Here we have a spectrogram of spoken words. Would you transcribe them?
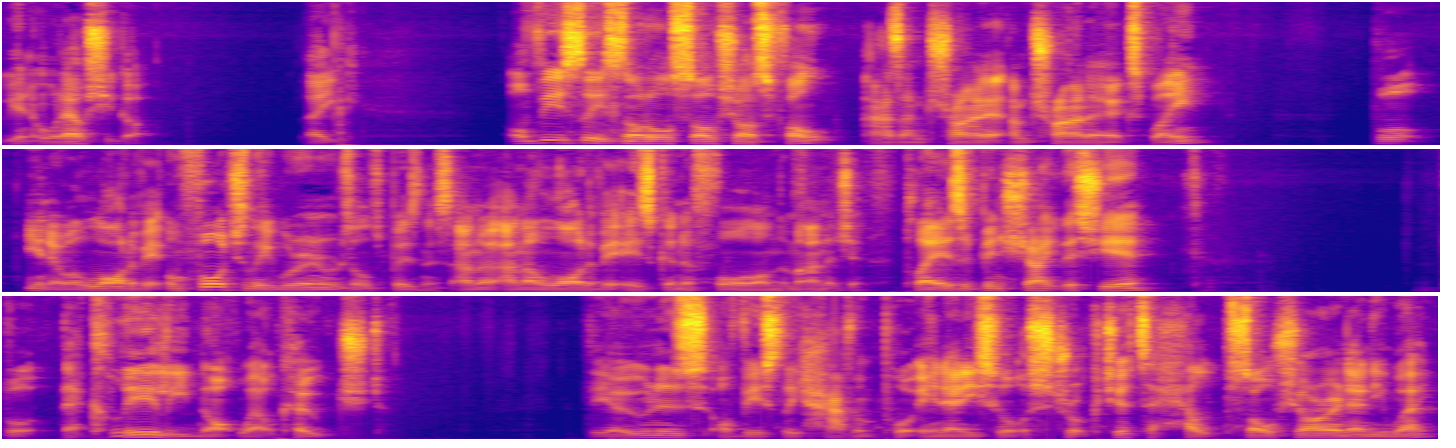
you know, what else you got? Like, obviously it's not all Solskjaer's fault, as I'm trying to, I'm trying to explain. But you know, a lot of it, unfortunately, we're in a results business, and a, and a lot of it is going to fall on the manager. Players have been shite this year, but they're clearly not well coached. The owners obviously haven't put in any sort of structure to help Solskjaer in any way.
